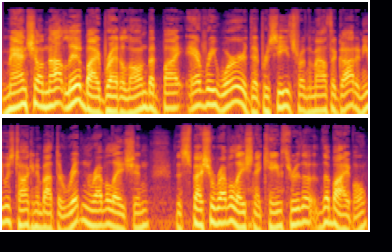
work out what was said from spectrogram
Man shall not live by bread alone, but by every word that proceeds from the mouth of God. And he was talking about the written revelation, the special revelation that came through the, the Bible,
